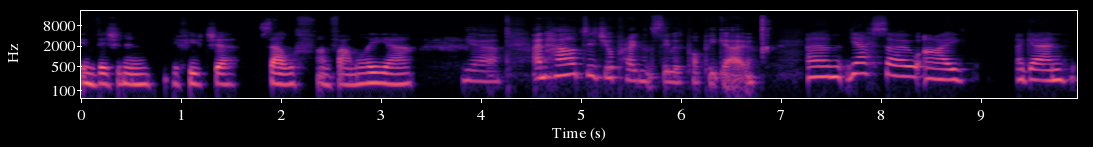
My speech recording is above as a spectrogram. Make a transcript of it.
envisioning your future self and family yeah yeah and how did your pregnancy with poppy go um, yeah, so I again,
